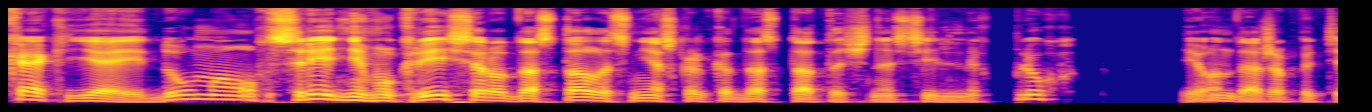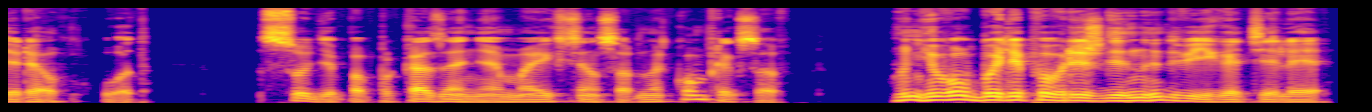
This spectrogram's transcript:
Как я и думал, среднему крейсеру досталось несколько достаточно сильных плюх, и он даже потерял ход. Судя по показаниям моих сенсорных комплексов, у него были повреждены двигатели,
